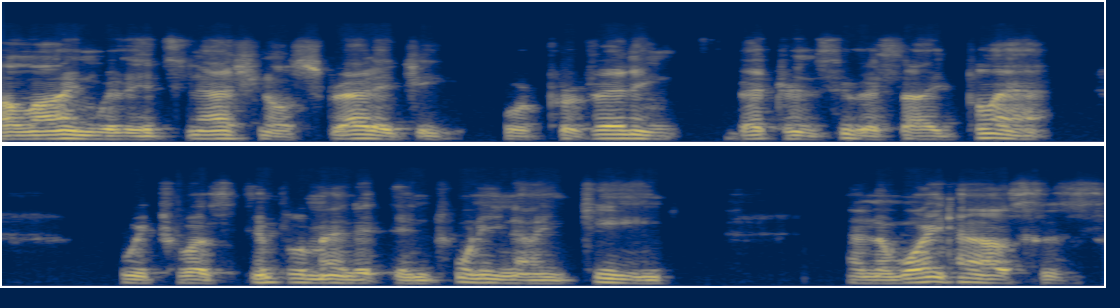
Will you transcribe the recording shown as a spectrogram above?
align with its national strategy for preventing veteran suicide plan, which was implemented in 2019. And the White House is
